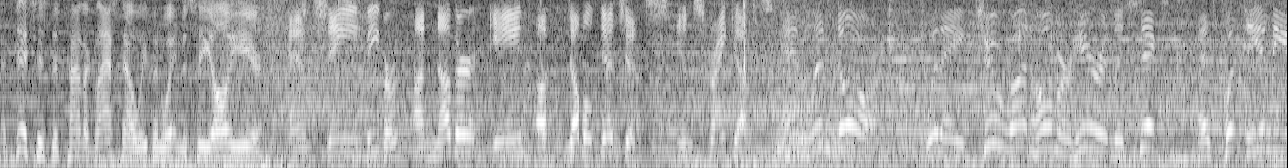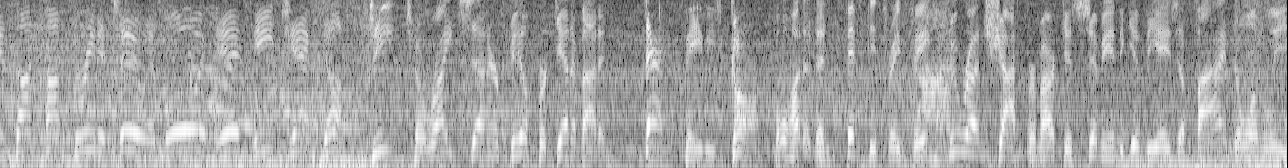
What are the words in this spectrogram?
And this is the Tyler Glasnow we've been waiting to see all year. And Shane Bieber, another game of double digits in strikeouts. And Lindor with a two-run homer here in the sixth has put the Indians on top three to two. And boy, is he jacked up. Deep to right center field. Forget about it. That baby's gone. 453 feet. Ah. Two-run shot for Marcus Semien to give the A's a 5-1 lead.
